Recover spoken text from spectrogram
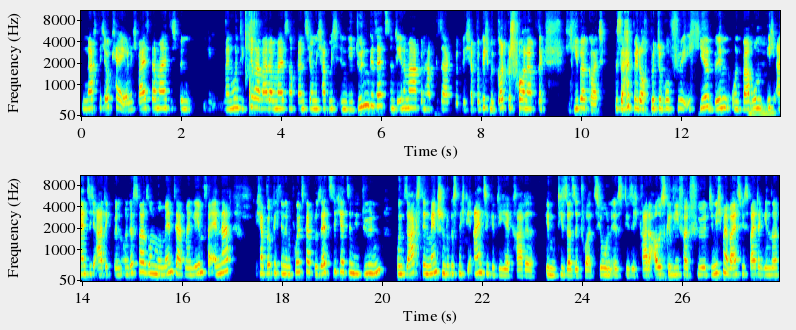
Und dachte ich, okay. Und ich weiß damals, ich bin, mein Hund, die Kira, war damals noch ganz jung. Ich habe mich in die Dünen gesetzt in Dänemark und habe gesagt, wirklich, ich habe wirklich mit Gott gesprochen, habe gesagt, lieber Gott, sag mir doch bitte, wofür ich hier bin und warum mhm. ich einzigartig bin. Und das war so ein Moment, der hat mein Leben verändert. Ich habe wirklich den Impuls gehabt, du setzt dich jetzt in die Dünen und sagst den Menschen, du bist nicht die Einzige, die hier gerade in dieser Situation ist, die sich gerade ausgeliefert fühlt, die nicht mehr weiß, wie es weitergehen soll.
